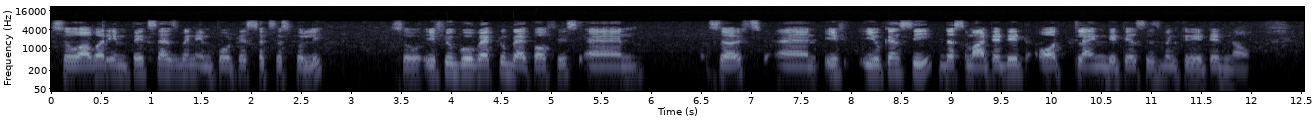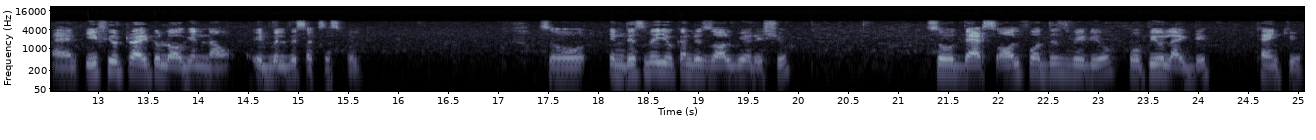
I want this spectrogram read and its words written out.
So our Impex has been imported successfully. So if you go back to back office and search and if you can see the smart edit auth client details has been created now. And if you try to log in now it will be successful. So in this way you can resolve your issue. So that's all for this video. Hope you liked it. Thank you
